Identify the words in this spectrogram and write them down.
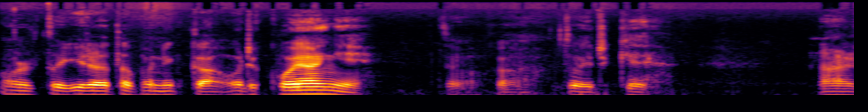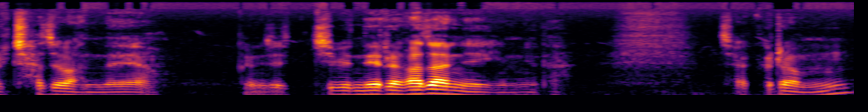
오늘 또 일하다 보니까 우리 고양이 또, 그, 또 이렇게 날 찾아왔네요. 이제 집에 내려가자는 얘기입니다. 자 그럼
